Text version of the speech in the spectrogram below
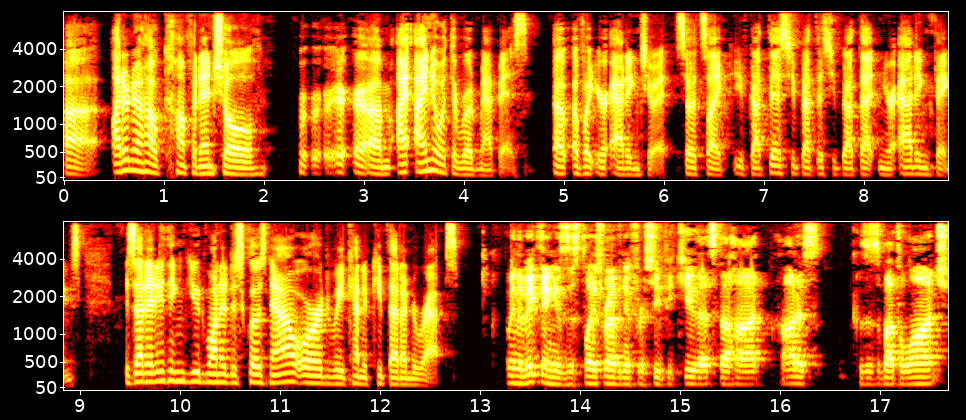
uh I don't know how confidential or, or, um I I know what the roadmap is of, of, what you're adding to it. So it's like you've got this, you've got this, you've got that, and you're adding things. Is that anything you'd want to disclose now, or do we kind of keep that under wraps? I mean, the big thing is displace revenue for CPQ. That's the hot hottest because it's about to launch.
